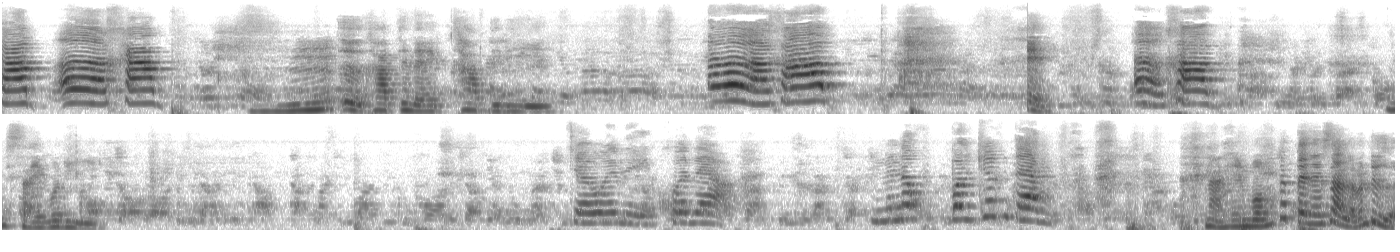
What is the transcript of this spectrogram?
ครับเออครับอืมเออครับจังได๋ครับดีเออครับๆเอ๊ะเออครับนิสัยบ่ดี เจอวันนี้คนแล้วม่ต้องบังเคับแต่งน่าเห็นบ่มันก็เต้นในสั่นแล้วมันเดื้อเร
